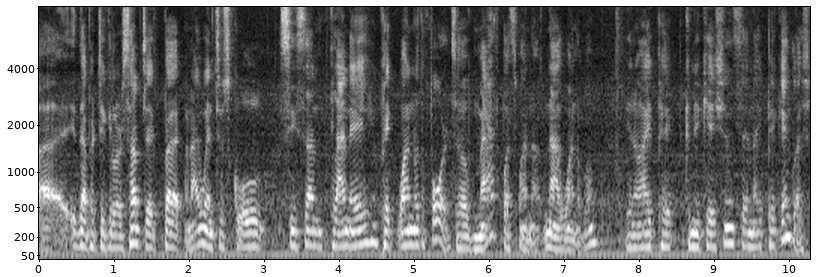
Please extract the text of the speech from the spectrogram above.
Uh, that particular subject, but when I went to school, season plan A, pick one of the four. So math was one of, not one of them. You know, I picked communications and I picked English.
